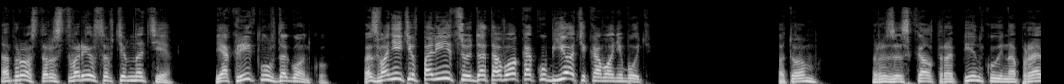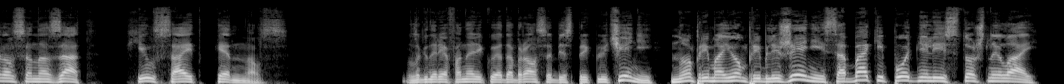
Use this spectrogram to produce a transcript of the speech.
а просто растворился в темноте. Я крикнул вдогонку «Позвоните в полицию до того, как убьете кого-нибудь!» Потом разыскал тропинку и направился назад, в Hillside Kennels. Благодаря фонарику я добрался без приключений, но при моем приближении собаки подняли истошный лай.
